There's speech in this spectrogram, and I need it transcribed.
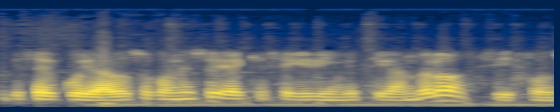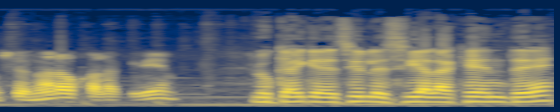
hay que ser cuidadoso con eso y hay que seguir investigándolo. Si funcionara, ojalá que bien. Lo que hay que decirle sí a la gente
